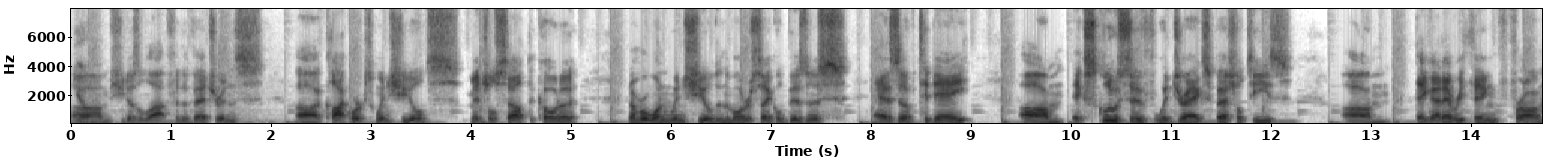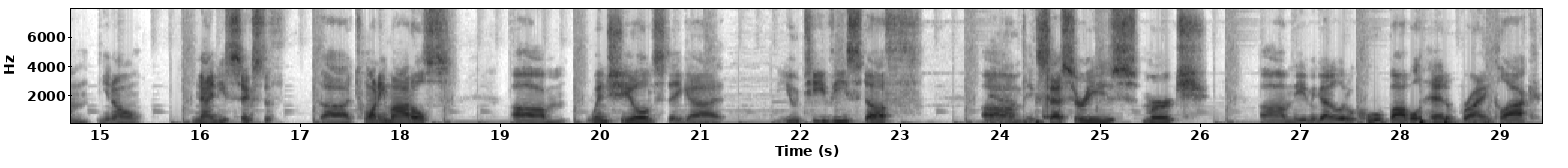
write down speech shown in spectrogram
Yep. Um, she does a lot for the veterans. Uh, Klock Werks Windshields, Mitchell, South Dakota, number one windshield in the motorcycle business as of today. Um, exclusive with Drag Specialties. Um, they got everything from you know 96 to uh, 20 models, um, windshields. They got UTV stuff, um, accessories, merch. Um, they even got a little cool bobblehead of Brian Klock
